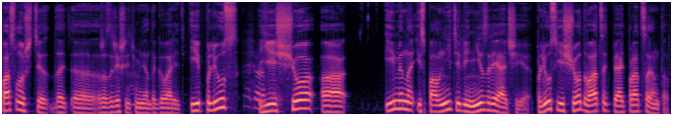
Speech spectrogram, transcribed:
послушайте, да, э, разрешите мне договорить. И плюс да, еще э, именно исполнители незрячие, плюс еще 25%.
